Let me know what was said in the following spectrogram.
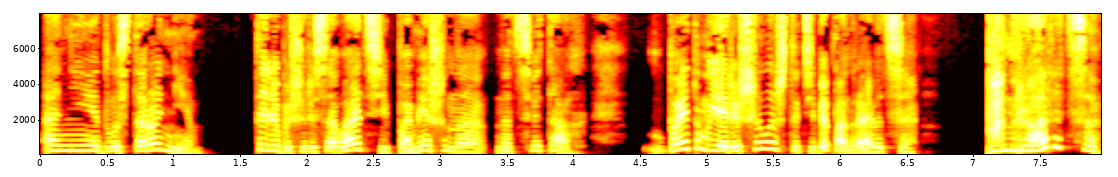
Они двусторонние. Ты любишь рисовать и помешана на цветах. Поэтому я решила, что тебе понравится. Понравится?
